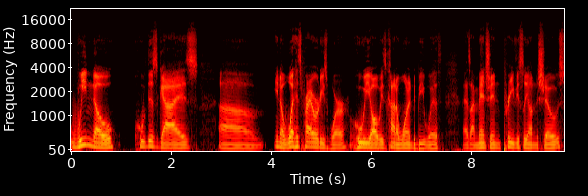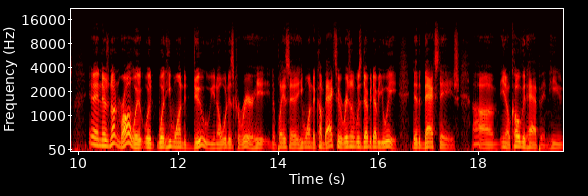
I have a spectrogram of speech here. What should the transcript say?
we know who this guy's, uh, you know, what his priorities were, who he always kind of wanted to be with as I mentioned previously on the shows. And there's nothing wrong with, with what he wanted to do, you know, with his career. He the place that he wanted to come back to originally was WWE. Did the backstage. Um, you know, COVID happened. He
